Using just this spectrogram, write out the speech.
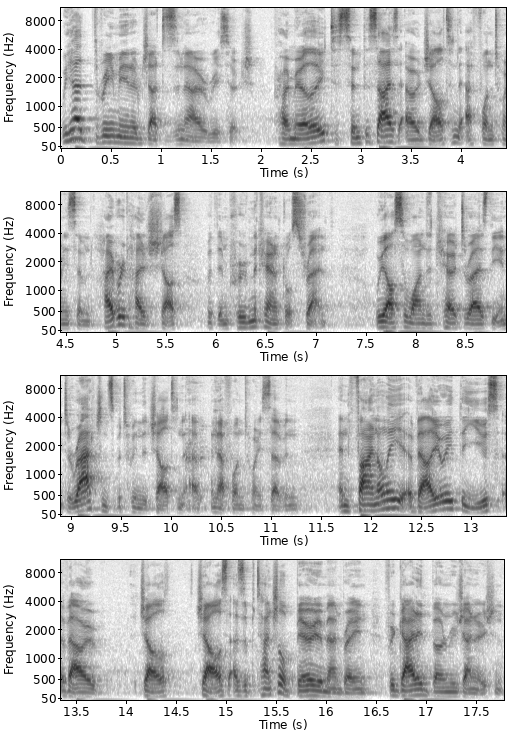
We had three main objectives in our research, primarily to synthesize our gelatin F127 hybrid hydrogels with improved mechanical strength. We also wanted to characterize the interactions between the gelatin and F127, and finally, evaluate the use of our gel, gels as a potential barrier membrane for guided bone regeneration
